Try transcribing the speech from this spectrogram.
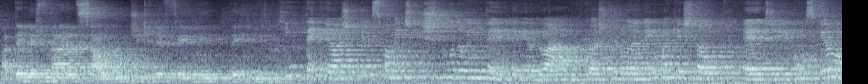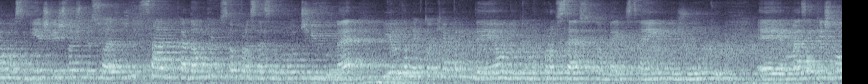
até mesmo na área de saúde, que defendem e entendem. Que entendem, eu acho que principalmente que estudam e entendem, Eduardo, porque eu acho que não é nenhuma questão é, de conseguir ou não conseguir, as questões pessoais a gente sabe, cada um tem o seu processo evolutivo, né? E eu também estou aqui aprendendo, processo também, sempre junto, é, mas a questão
